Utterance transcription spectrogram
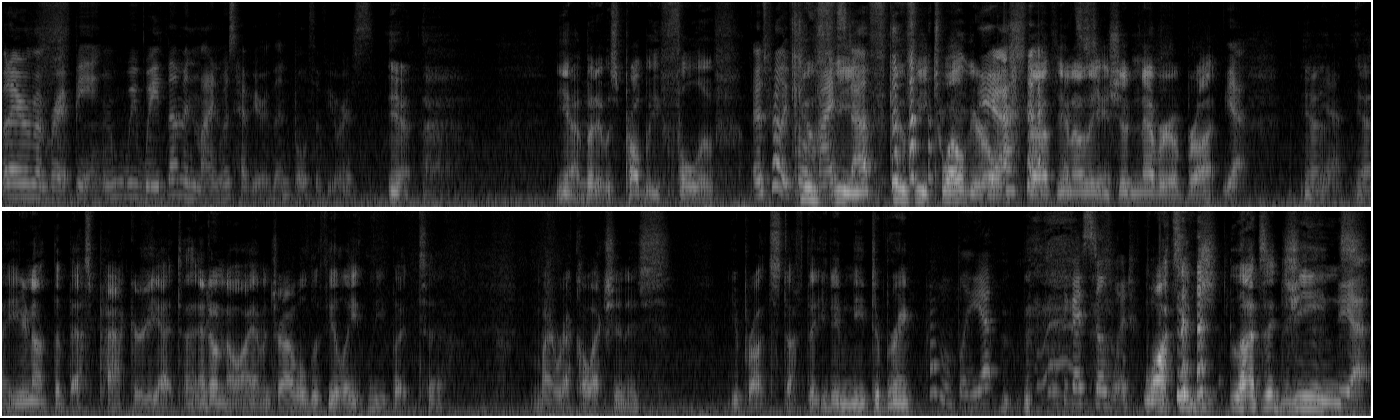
But I remember it being we weighed them and mine was heavier than both of yours. Yeah. Yeah, but it was probably full of It was probably full goofy, of my stuff. goofy twelve-year-old stuff. You know that true. you should never have brought. yeah. Yeah, Yeah. yeah. You're not the best packer yet. I, I don't know. I haven't traveled with you lately, but uh, my recollection is you brought stuff that you didn't need to bring. Probably, yep. I think I still would. Lots of lots of jeans. Yeah,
